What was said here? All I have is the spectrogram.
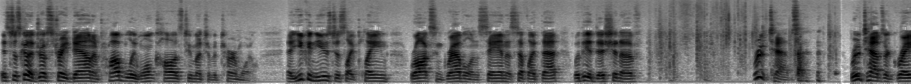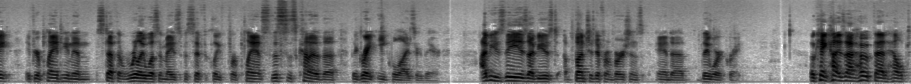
it's just going to drift straight down and probably won't cause too much of a turmoil. Now you can use just like plain rocks and gravel and sand and stuff like that with the addition of root tabs. root tabs are great if you're planting in stuff that really wasn't made specifically for plants. This is kind of the, the great equalizer there. I've used these, I've used a bunch of different versions, and uh, they work great. Okay guys, I hope that helped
